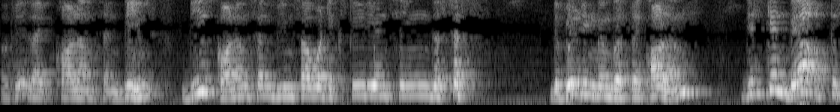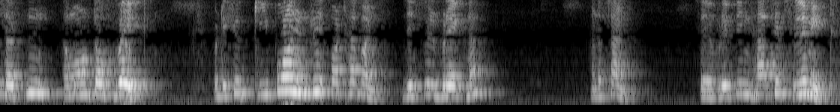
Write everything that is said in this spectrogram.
okay like columns and beams. These columns and beams are what experiencing the stress. The building members like columns this can bear up to certain amount of weight. But if you keep on increase what happens? This will break no understand? So everything has its limit.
